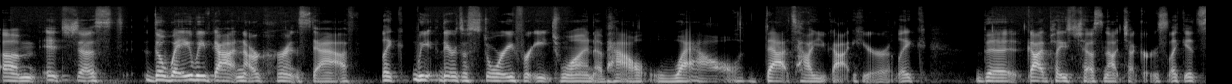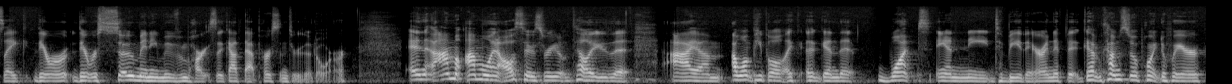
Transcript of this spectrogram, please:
um, it's just the way we've gotten our current staff. Like we, there's a story for each one of how wow, that's how you got here. Like the God plays chess, not checkers. Like it's like there were there were so many moving parts that got that person through the door. And I'm I'm one also Serena will tell you that I um I want people like again that want and need to be there. And if it comes to a point to where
